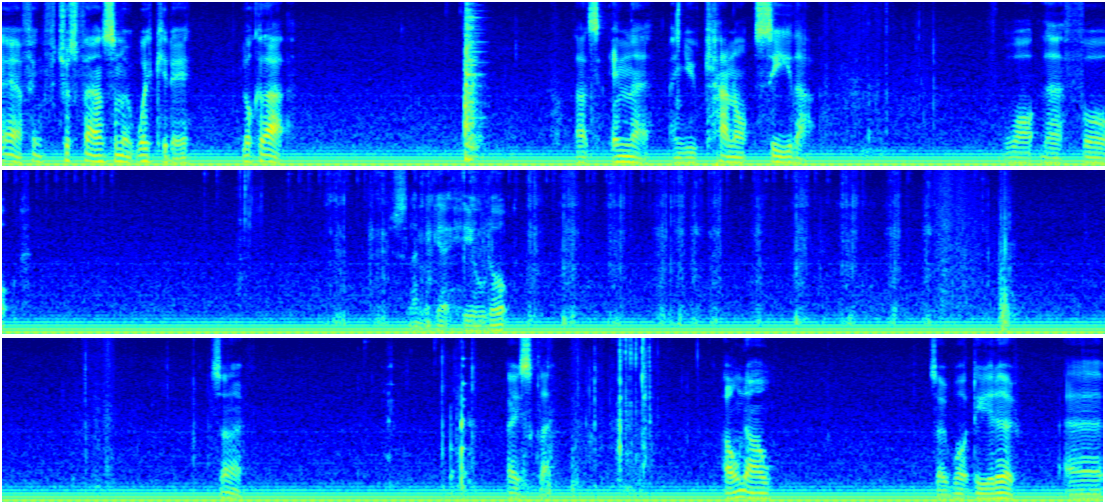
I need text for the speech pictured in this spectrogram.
Okay, I think I've just found something wicked here. Look at that. That's in there, and you cannot see that. What the fuck? Just let me get healed up. So, basically, oh no. So what do you do? Uh,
